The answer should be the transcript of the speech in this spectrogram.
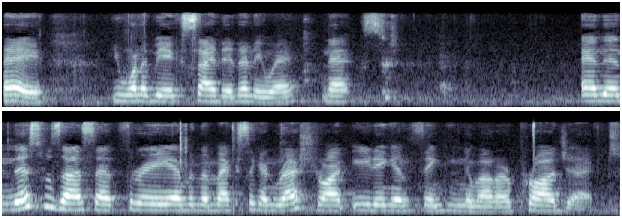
Hey, you want to be excited anyway. Next. And then this was us at 3 a.m. in the Mexican restaurant eating and thinking about our project.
